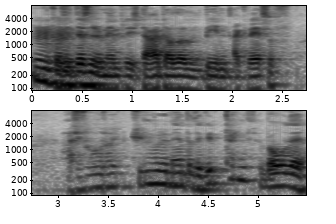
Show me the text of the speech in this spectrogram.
Because he doesn't remember his dad other than being aggressive. I said, all right, do you remember the good things? About all the,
